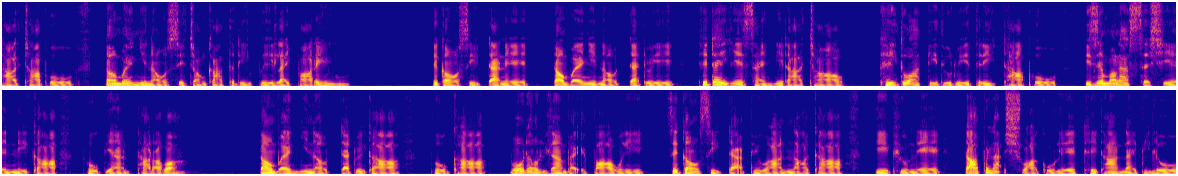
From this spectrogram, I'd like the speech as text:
ထားချဖို့တောင်ပိုင်းညီနောင်စစ်ကြောင်းကတတိပေးလိုက်ပါတယ်။စစ်ကောင်စီတပ်နဲ့တောင်ပိုင်းညီနောင်တပ်တွေထိတိုက်ရင်ဆိုင်နေတာကြောင့်ခိသွားပြည်သူတွေတတိထားဖို့ဒီဇင်ဘာလ18ရက်နေ့ကထုတ်ပြန်ထားတာပါ။တောင်ပိုင်းညီနောင်တပ်တွေကထိုခါ မော်တော်လမ်းပိုက်အပါဝင်စစ်ကောင်စီတပ်ဗျူဟာနာကရေဖြူနဲ့တားပလတ်ရွာကိုလည်းထိထားနိုင်ပြီလို့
